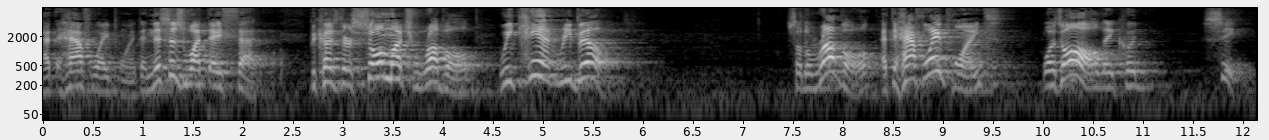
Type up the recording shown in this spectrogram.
at the halfway point. And this is what they said because there's so much rubble, we can't rebuild. So the rubble at the halfway point was all they could see.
